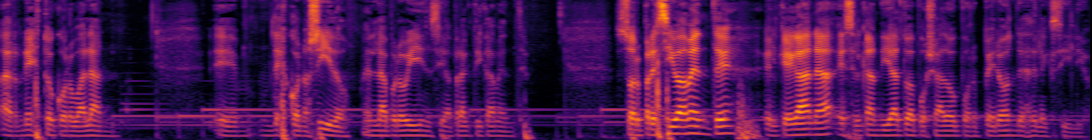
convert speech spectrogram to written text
Ernesto Corbalán, eh, desconocido en la provincia prácticamente. Sorpresivamente, el que gana es el candidato apoyado por Perón desde el exilio.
